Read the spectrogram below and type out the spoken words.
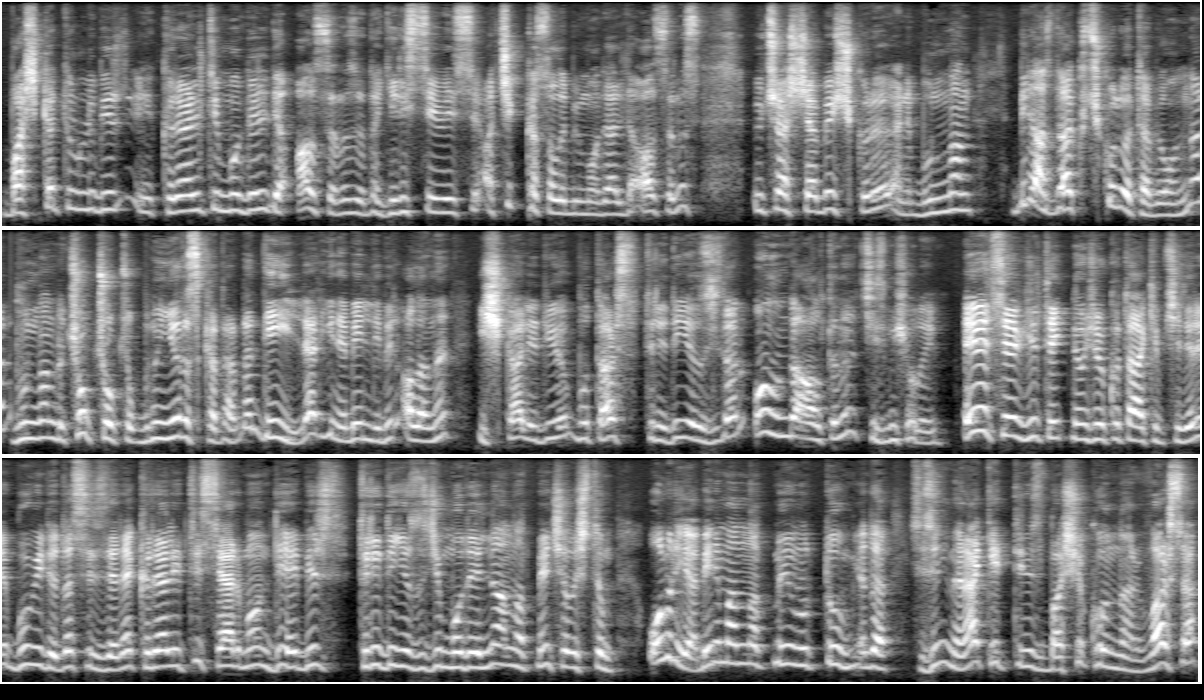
başka türlü bir e, Creality modeli de alsanız ya da giriş seviyesi açık kasalı bir modelde alsanız 3 aşağı 5 yukarı hani bundan Biraz daha küçük oluyor tabii onlar. Bundan da çok çok çok bunun yarısı kadar da değiller. Yine belli bir alanı işgal ediyor bu tarz 3D yazıcılar. Onun da altını çizmiş olayım. Evet sevgili Teknoloji Oku takipçileri bu videoda sizlere Creality Sermon D1 3D yazıcı modelini anlatmaya çalıştım. Olur ya benim anlatmayı unuttuğum ya da sizin merak ettiğiniz başka konular varsa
